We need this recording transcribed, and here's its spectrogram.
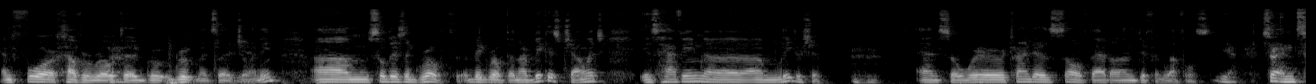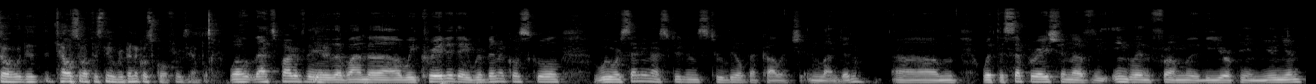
and four Chaverot uh, groupments that are joining. Um, so there's a growth, a big growth. And our biggest challenge is having uh, um, leadership. Mm-hmm. And so we're trying to solve that on different levels. Yeah. So and so, the, tell us about this new rabbinical school, for example. Well, that's part of the yeah. the plan. Uh, we created a rabbinical school. We were sending our students to Leo Baeck College in London, um, with the separation of England from the, the, European Union,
